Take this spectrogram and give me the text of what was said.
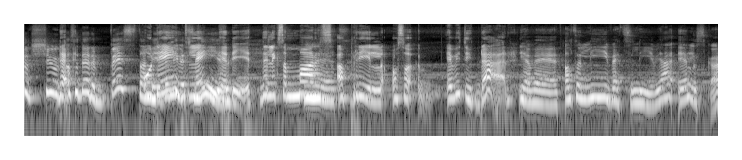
helt sjukt, Det- alltså det är det bästa och det är inte länge dit. Det är liksom mars, april och så är vi typ där. Jag vet, alltså livets liv, jag älskar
